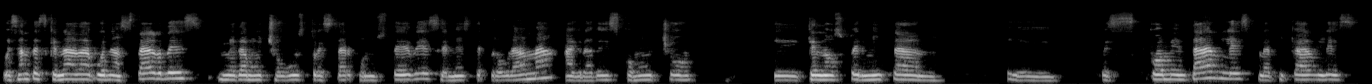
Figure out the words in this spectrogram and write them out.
Pues antes que nada, buenas tardes. Me da mucho gusto estar con ustedes en este programa. Agradezco mucho eh, que nos permitan eh, pues comentarles, platicarles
